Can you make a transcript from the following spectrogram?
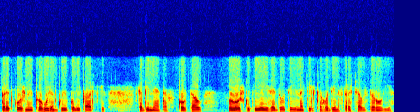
Перед кожною прогулянкою по лікарських кабінетах ковтав ложку тієї гедоти і на кілька годин втрачав здоров'я.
